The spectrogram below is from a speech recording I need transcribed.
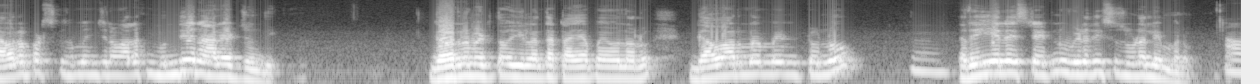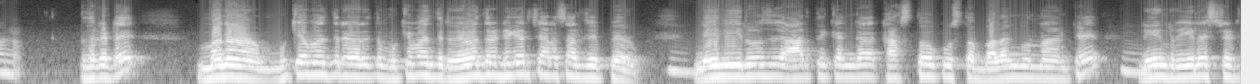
డెవలపర్స్కి సంబంధించిన వాళ్ళకి ముందే నాలెడ్జ్ ఉంది. గవర్నమెంట్తో వీళ్ళంతా టైప్ అయి ఉన్నారు. గవర్నమెంట్ను రియల్ ఎస్టేట్ను విడదీసి చూడలేం మనం. ఎందుకంటే మన ముఖ్యమంత్రి ఎవరైతే ముఖ్యమంత్రి రేవంత్ రెడ్డి గారు చాలాసార్లు చెప్పారు. నేను ఈ రోజు ఆర్థికంగా కాస్తో కూస్త బలంగా ఉన్నా అంటే నేను రియల్ ఎస్టేట్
